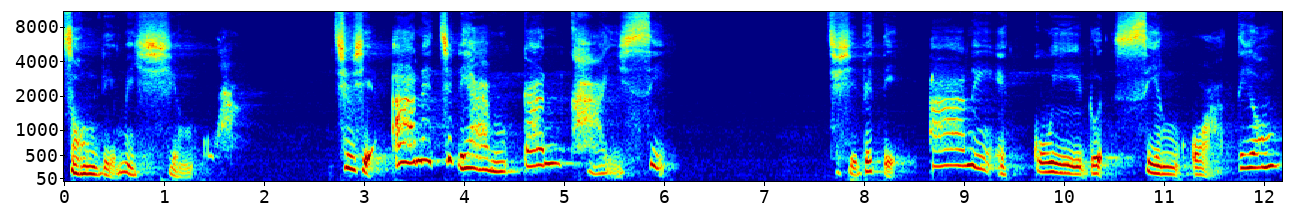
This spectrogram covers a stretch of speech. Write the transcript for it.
丛林的生活，就是安尼一念间开始，就是要伫安尼的规律生活中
